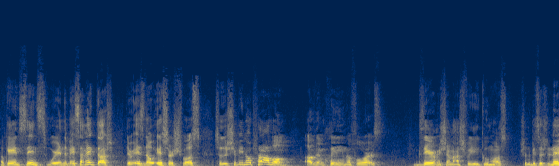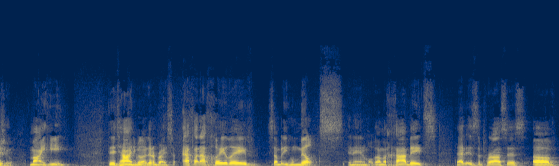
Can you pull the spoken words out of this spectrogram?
Okay, and since we're in the Beis HaMikdash, there is no Isser Shvus, so there should be no problem of them cleaning the floors. Gzer Misham Ashvi Yegumos. Shouldn't be such an issue. Ma'hi. Ditanya, we learned in a achaylev, somebody who milks an animal. That is the process of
